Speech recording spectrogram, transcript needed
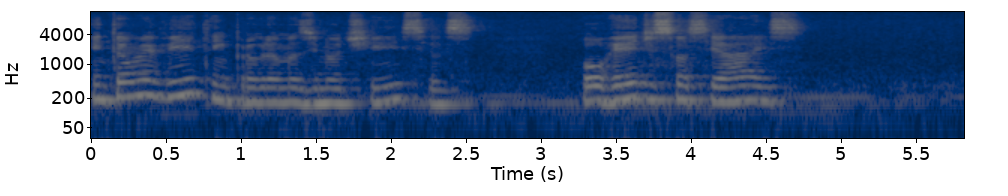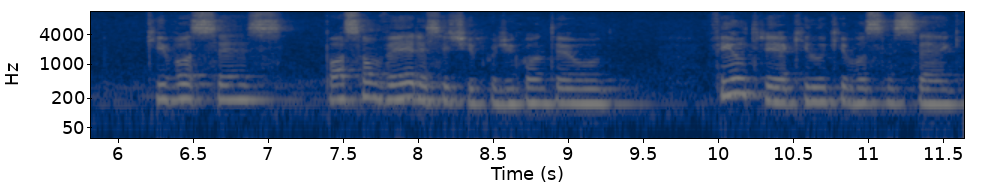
Então evitem programas de notícias ou redes sociais que vocês possam ver esse tipo de conteúdo. Filtre aquilo que você segue.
